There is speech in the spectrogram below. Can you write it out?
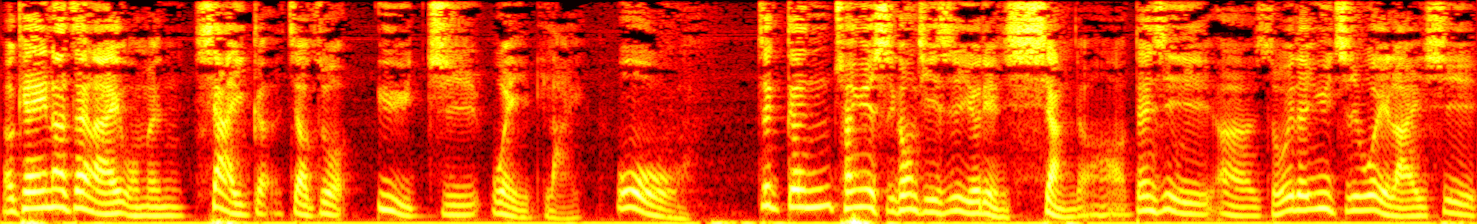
OK，那再来我们下一个叫做。预知未来哦，这跟穿越时空其实是有点像的哈，但是呃，所谓的预知未来是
